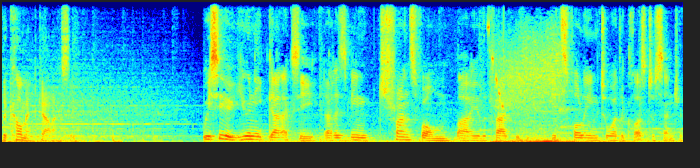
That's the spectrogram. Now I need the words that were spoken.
the Comet Galaxy. We see a unique galaxy that has been transformed by the fact that it's falling toward the cluster center.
